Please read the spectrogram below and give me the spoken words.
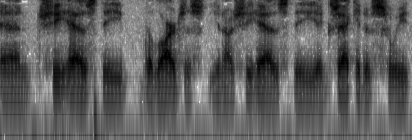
and she has the the largest. You know, she has the executive suite.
